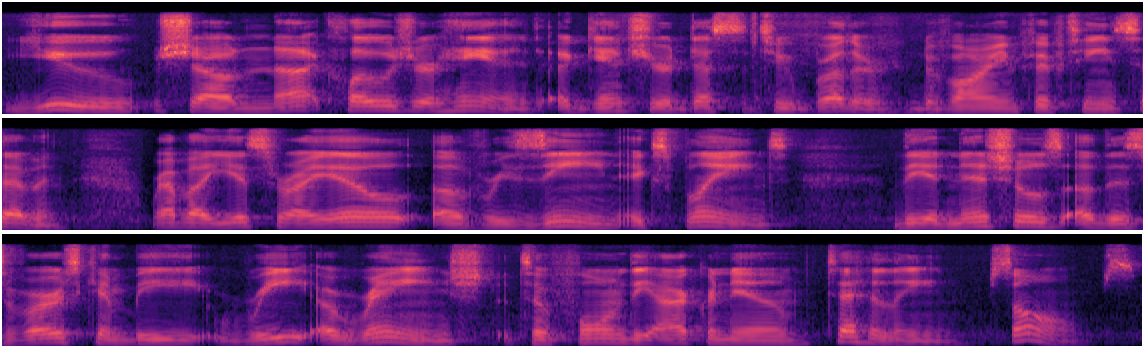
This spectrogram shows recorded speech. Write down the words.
you shall not close your hand against your destitute brother. Devarim 15:7. Rabbi Yisrael of Ruzhin explains the initials of this verse can be rearranged to form the acronym Tehillim, Psalms.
